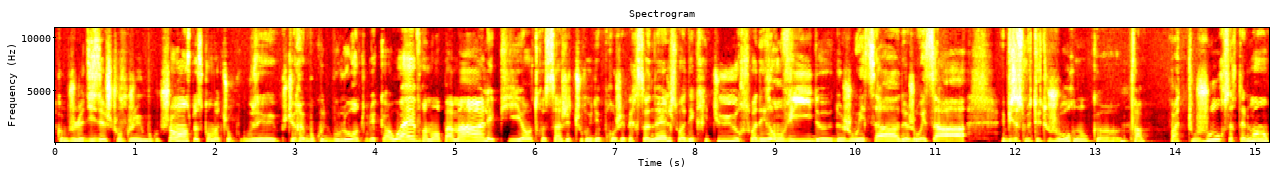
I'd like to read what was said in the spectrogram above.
comme je le disais, je trouve que j'ai eu beaucoup de chance, parce qu'on m'a toujours proposé, je dirais, beaucoup de boulot en tous les cas, ouais, vraiment pas mal, et puis entre ça, j'ai toujours eu des projets personnels, soit d'écriture, soit des envies de, de jouer ça, de jouer ça, et puis ça se mettait toujours, donc, euh, enfin, pas toujours, certainement.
